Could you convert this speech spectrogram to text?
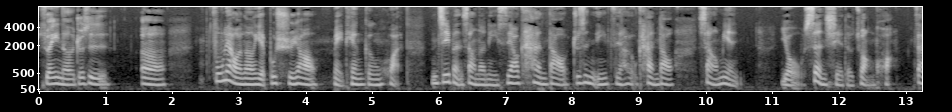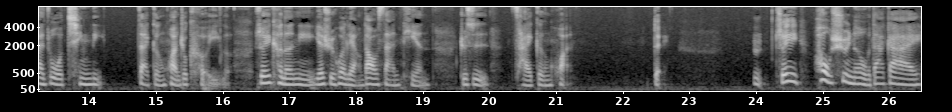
所以呢，就是呃，敷料呢也不需要每天更换。基本上呢，你是要看到，就是你只要有看到上面有渗血的状况，再做清理，再更换就可以了。所以可能你也许会两到三天，就是才更换，对，嗯，所以后续呢，我大概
